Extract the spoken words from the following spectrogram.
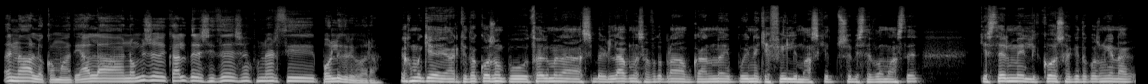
ένα άλλο κομμάτι. Αλλά νομίζω οι καλύτερες ιδέες έχουν έρθει πολύ γρήγορα. Έχουμε και αρκετό κόσμο που θέλουμε να συμπεριλάβουμε σε αυτό το πράγμα που κάνουμε, που είναι και φίλοι μας και τους εμπιστευόμαστε. Και στέλνουμε υλικό σε αρκετό κόσμο για να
